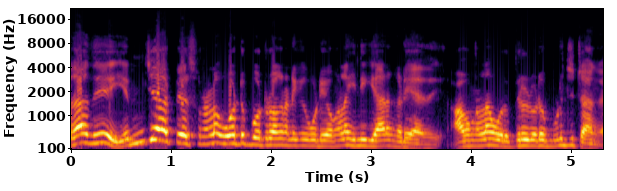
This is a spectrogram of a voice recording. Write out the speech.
அதாவது எம்ஜிஆர் பேர் சொன்னாலும் ஓட்டு போட்டுருவாங்க நினைக்கக்கூடியவங்களாம் இன்னைக்கு யாரும் கிடையாது. அவங்கெல்லாம் ஒரு பீரியடோட முடிஞ்சுட்டாங்க.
